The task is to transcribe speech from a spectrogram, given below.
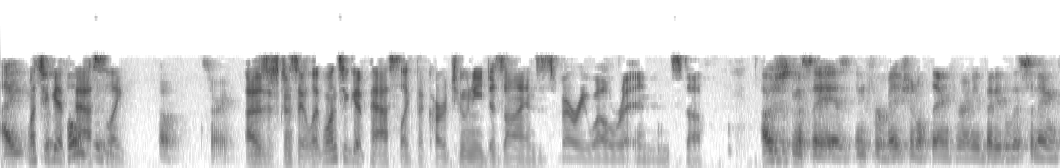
I once you get past like Oh, sorry. I was just gonna say like once you get past like the cartoony designs, it's very well written and stuff. I was just going to say, as informational thing for anybody listening,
